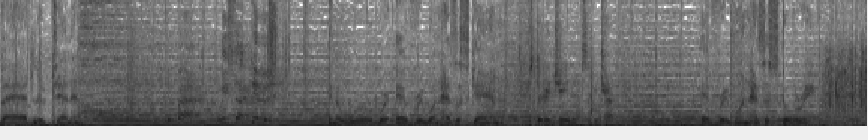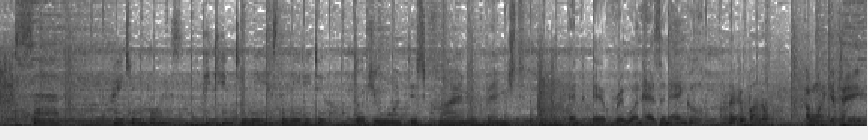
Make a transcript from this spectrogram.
Bad lieutenant. Get back. Police activity. In a world where everyone has a scam, Mr. Regina, so be careful. everyone has a story. Sad, raging boys. They came to me as the needy do. Don't you want this crime avenged? And everyone has an angle. Make a bundle? I want to get paid.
